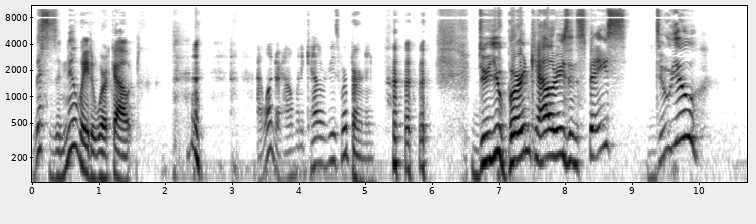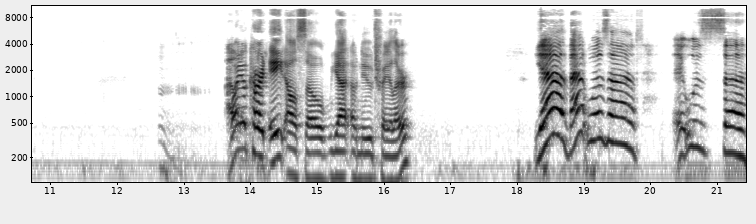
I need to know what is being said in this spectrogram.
this is a new way to work out. I wonder how many calories we're burning. Do you burn calories in space? Do you? Hmm. I Mario Kart 8 also, we got a new trailer. Yeah, that was uh it was uh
